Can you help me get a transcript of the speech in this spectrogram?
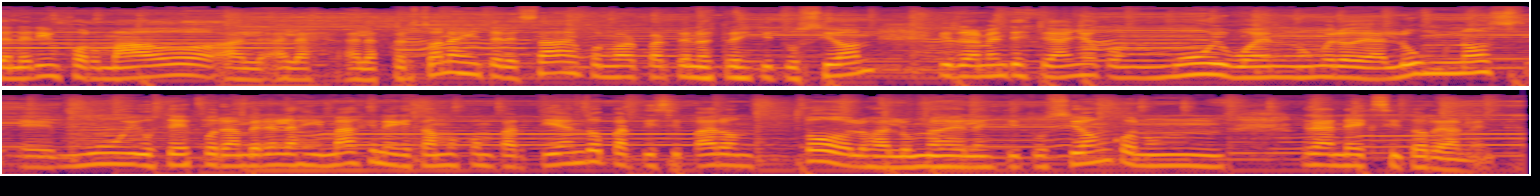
tener informado a, las, personas interesadas en formar parte de nuestra institución y realmente este año con muy buen número de alumnos, eh, muy ustedes podrán ver en las imágenes que estamos compartiendo, participaron todos los alumnos de la institución con un gran éxito realmente.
